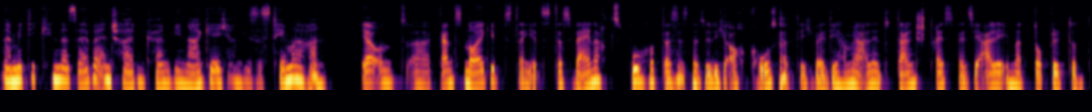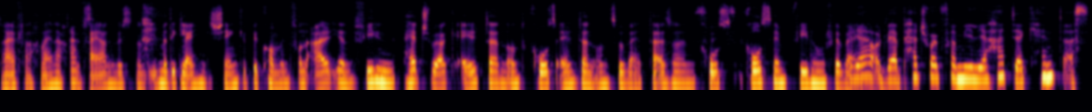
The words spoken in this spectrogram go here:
damit die Kinder selber entscheiden können, wie nah gehe ich an dieses Thema ran. Ja, und äh, ganz neu gibt es da jetzt das Weihnachtsbuch und das mhm. ist natürlich auch großartig, weil die haben ja alle einen totalen Stress, weil sie alle immer doppelt und dreifach Weihnachten Absolut. feiern müssen und immer die gleichen Geschenke bekommen von all ihren vielen Patchwork-Eltern und Großeltern und so weiter. Also eine groß, große Empfehlung für Weihnachten. Ja, und wer Patchwork-Familie hat, der kennt das.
